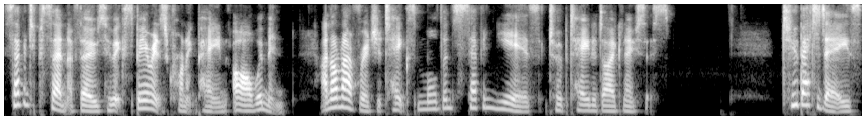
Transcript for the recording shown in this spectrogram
70% of those who experience chronic pain are women, and on average, it takes more than seven years to obtain a diagnosis. To Better Days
